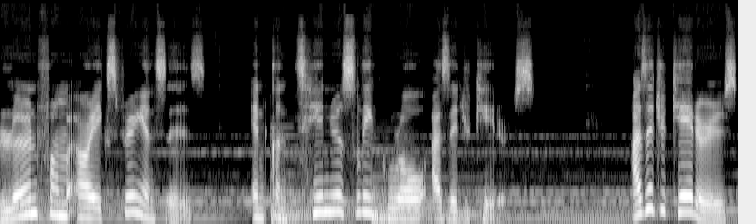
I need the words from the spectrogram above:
learn from our experiences, and continuously grow as educators. As educators,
